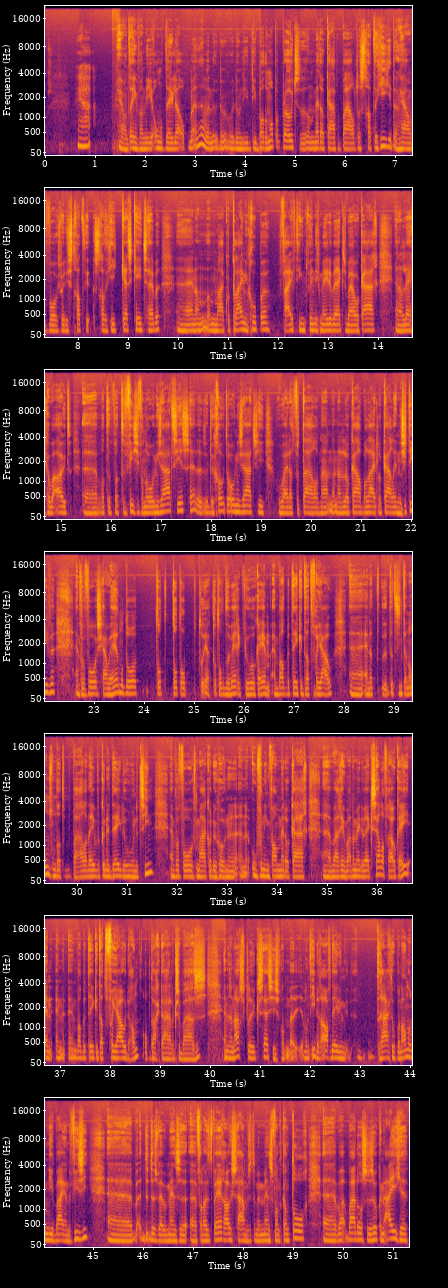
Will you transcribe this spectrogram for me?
Ja. Ja, want een van die onderdelen, we doen die, die bottom-up approach, dan met elkaar bepalen de strategie. Dan gaan we vervolgens weer die strategie, cascades hebben. Uh, en dan, dan maken we kleine groepen, 15, 20 medewerkers bij elkaar. En dan leggen we uit uh, wat, de, wat de visie van de organisatie is. Hè, de, de, de, grote organisatie, hoe wij dat vertalen naar, naar, naar lokaal beleid, lokale initiatieven. En vervolgens gaan we helemaal door tot, tot, op, tot, ja, tot op de werkvloer. Oké, en, en, wat betekent dat voor jou? Uh, en dat, dat is niet aan ons om dat te bepalen. Nee, we kunnen delen hoe we het zien. En vervolgens maken we er gewoon een, een oefening van met elkaar. Uh, waarin we aan de medewerker zelf vragen. Oké, en, en, en wat betekent dat voor jou dan? Op dagdagelijkse basis. En dat zijn hartstikke leuke sessies. Want, want iedere afdeling draagt op een andere manier bij aan de visie. Uh, dus we hebben mensen vanuit het warehouse samen zitten met mensen van het kantoor. waardoor ze dus ook een eigen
